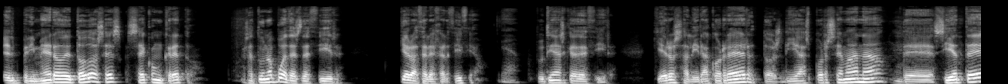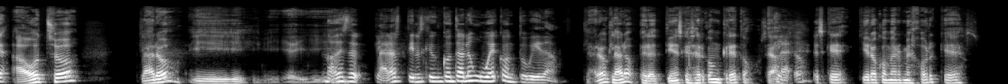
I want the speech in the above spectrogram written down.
el primero de todos es sé concreto. O sea, tú no puedes decir, quiero hacer ejercicio. Tú tienes que decir, quiero salir a correr dos días por semana, de 7 a 8, claro, y... y- y- No, desde, claro, tienes que encontrar un hueco en tu vida. Claro, claro, pero tienes que ser concreto. O sea, Claro. es que quiero comer mejor, ¿qué es?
